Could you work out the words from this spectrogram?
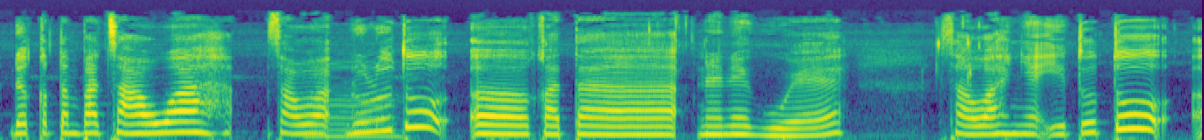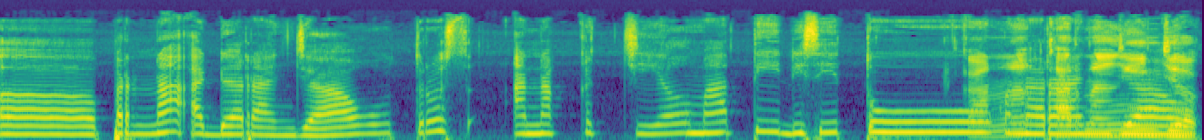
deket tempat sawah sawah Oh. dulu tuh eh, kata nenek gue sawahnya itu tuh eh, pernah ada ranjau terus anak kecil mati di situ Karena- kena karena ranjau nginjek.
